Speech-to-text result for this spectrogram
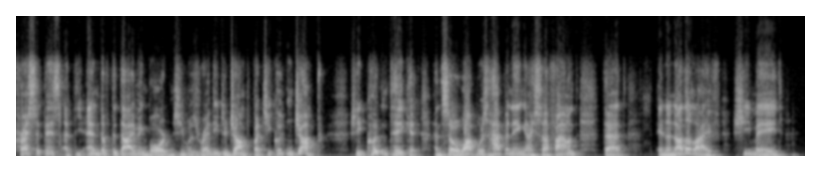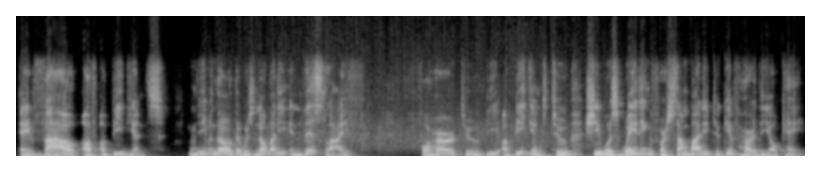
precipice at the end of the diving board and she was ready to jump, but she couldn't jump. She couldn't take it. And so what was happening, I found that in another life, she made a vow of obedience. And even though there was nobody in this life for her to be obedient to, she was waiting for somebody to give her the okay.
